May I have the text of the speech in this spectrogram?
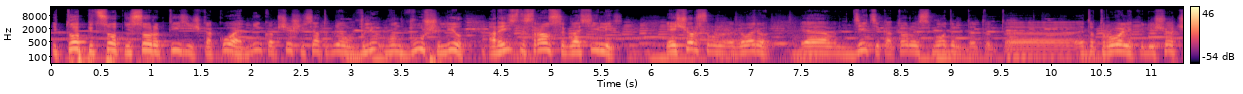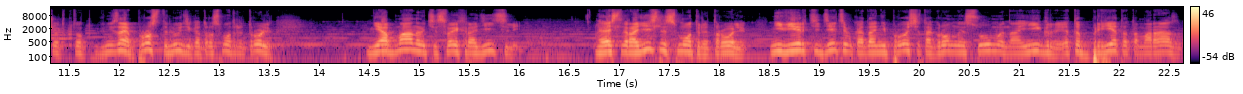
И то 500, не 40 тысяч. Какой? Админка вообще 60 рублей. Он, влил, он в уши лил. А родители сразу согласились. Я еще раз говорю, э, дети, которые смотрят этот, э, этот ролик или еще что-то, кто-то, не знаю, просто люди, которые смотрят ролик, не обманывайте своих родителей. А если родители смотрят ролик, не верьте детям, когда они просят огромные суммы на игры. Это бред, это маразм.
